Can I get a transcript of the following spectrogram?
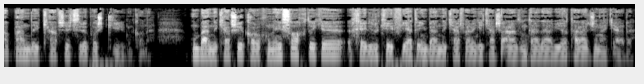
و بند کفشش زیر پاش گیر می‌کنه اون بند کفش یه کارخونه ای ساخته که خیلی رو کیفیت این بند کفش برای اینکه کفش ارزون تر در بیاد توجه نکرده.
